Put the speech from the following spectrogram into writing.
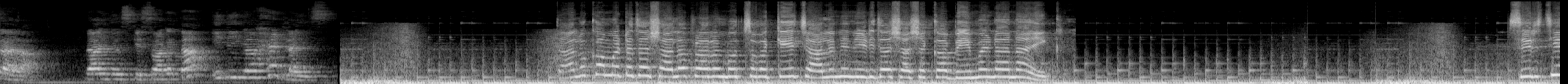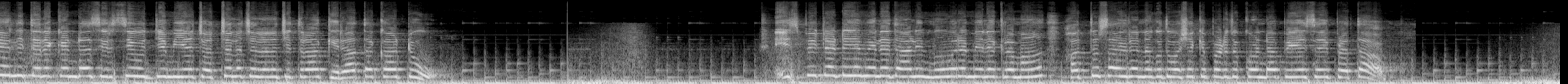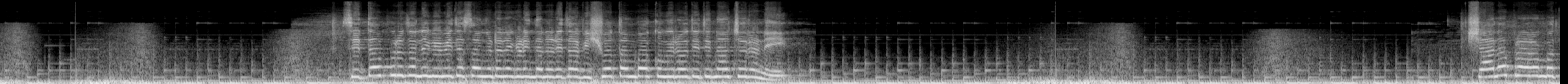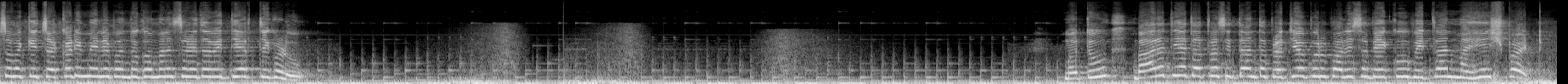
ರಾಜ್ ನ್ಯೂಸ್ಗೆ ಸ್ವಾಗತ. ಇದೀಗ ಹೆಡ್ಲೈನ್ಸ್. ತಾಲೂಕಾ ಮಟ್ಟದ ಶಾಲಾ ಪ್ರಾರಂಭೋತ್ಸವಕ್ಕೆ ಚಾಲನೆ ನೀಡಿದ ಶಾಸಕ ಭೀಮಣ್ಣ ನಾಯ್ಕ್. ಸಿರ್ಸಿಯಲ್ಲಿ ತೆರೆಕಂಡ ಸಿರ್ಸಿ ಉದ್ಯಮಿಯ ಚೊಚ್ಚಲ ಚಲನಚಿತ್ರ ಕಿರಾತಕ ಟು. ಇಸ್ಪೀಟಡ್ಡೆಯ ಮೇಲೆ ದಾಳಿ ಮೂವರ ಮೇಲೆ ಕ್ರಮ, ಹತ್ತು ಸಾವಿರ ನಗದು ವಶಕ್ಕೆ ಪಡೆದುಕೊಂಡ ಪಿಎಸ್ಐ ಪ್ರತಾಪ್. ಸಿದ್ದಾಪುರದಲ್ಲಿ ವಿವಿಧ ಸಂಘಟನೆಗಳಿಂದ ನಡೆದ ವಿಶ್ವ ತಂಬಾಕು ವಿರೋಧಿ ದಿನಾಚರಣೆ. ಶಾಲಾ ಪ್ರಾರಂಭೋತ್ಸವಕ್ಕೆ ಚಕ್ಕಡಿ ಮೇಲೆ ಬಂದು ಗಮನ ಸೆಳೆದ ವಿದ್ಯಾರ್ಥಿಗಳು. ಮತ್ತು ಭಾರತೀಯ ತತ್ವ ಸಿದ್ಧಾಂತ ಪ್ರತಿಯೊಬ್ಬರು ಪಾಲಿಸಬೇಕು, ವಿದ್ವಾನ್ ಮಹೇಶ್ ಭಟ್.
